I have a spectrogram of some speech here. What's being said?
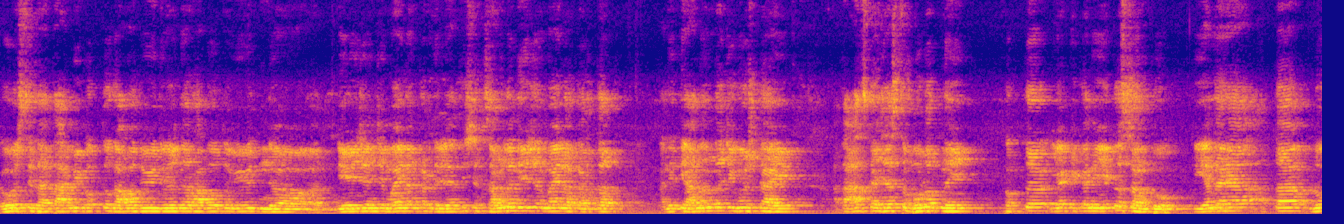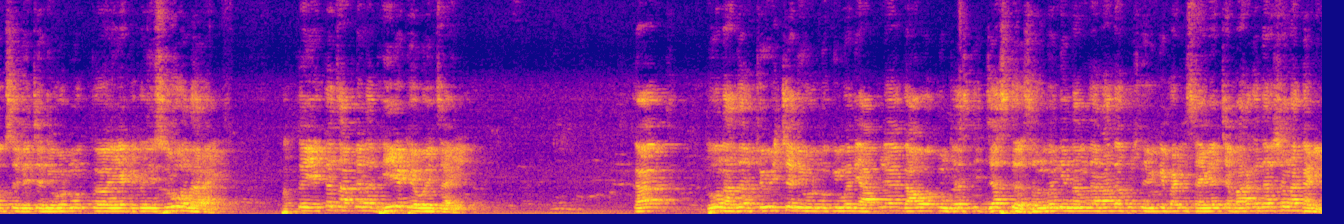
व्यवस्थित आता आम्ही बघतो गावात विविध योजना राबवतो. विविध नियोजन जे महिलांकडे दिले अतिशय चांगलं नियोजन महिला करतात. आणि ती आनंदाची गोष्ट आहे. आता आज काय जास्त बोलत नाही. फक्त या ठिकाणी एकच सांगतो की येणाऱ्या आता लोकसभेच्या निवडणूक या ठिकाणी सुरू होणार आहे. फक्त एकच आपल्याला ध्येय ठेवायचं आहे. का? दोन हजार चोवीसच्या निवडणुकीमध्ये आपल्या गावातून जास्तीत जास्त सन्माननीय नामदार राधाकृष्ण विखे पाटील साहेब यांच्या मार्गदर्शनाखाली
